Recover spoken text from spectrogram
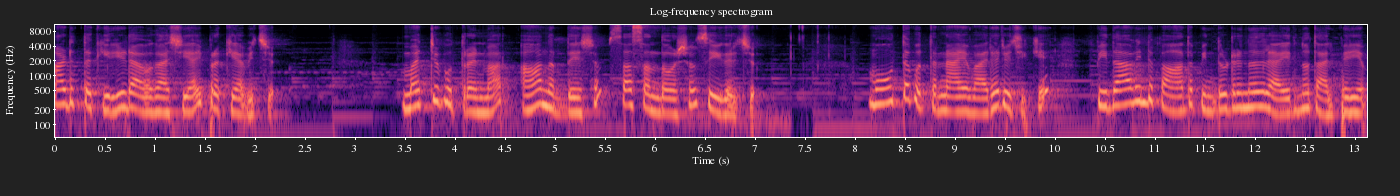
അടുത്ത കിരീടാവകാശിയായി പ്രഖ്യാപിച്ചു. മറ്റു പുത്രന്മാർ ആ നിർദ്ദേശം സസന്തോഷം സ്വീകരിച്ചു. മൂത്ത പുത്രനായ വരരുചിക്ക് പിതാവിന്റെ പാത പിന്തുടരുന്നതിലായിരുന്നു താല്പര്യം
